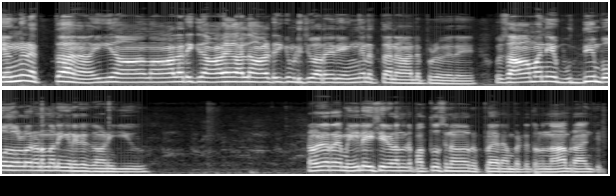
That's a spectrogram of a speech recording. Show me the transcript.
എങ്ങനെ എത്താനാ? ഈ നാലരയ്ക്ക് നാലരയ്ക്ക് നാലേകാലം നാലരയ്ക്ക് വിളിച്ച് പറഞ്ഞാൽ എങ്ങനെ എത്താനാ ആലപ്പുഴ വരെ? ഒരു സാമാന്യ ബുദ്ധിയും ബോധമുള്ളവരാണെന്നുണ്ടെങ്കിൽ ഇങ്ങനെയൊക്കെ കാണിക്കൂ. അവിടെ മെയിൽ അയച്ചു തരണമെന്നിട്ട് പത്ത് ദിവസത്തിനകം റിപ്ലൈ തരാൻ പറ്റത്തുള്ളൂ ആ ബ്രാഞ്ചിൽ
